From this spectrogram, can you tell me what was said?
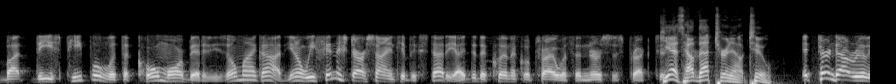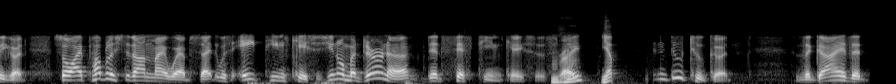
But these people with the comorbidities, oh my God! You know, we finished our scientific study. I did a clinical trial with a nurses practitioner. Yes, how'd that turn out too? It turned out really good. So I published it on my website. It was 18 cases. You know, Moderna did 15 cases, right? Yep. didn't do too good. The guy that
